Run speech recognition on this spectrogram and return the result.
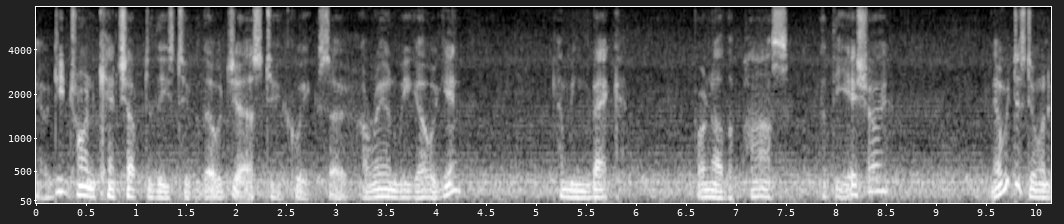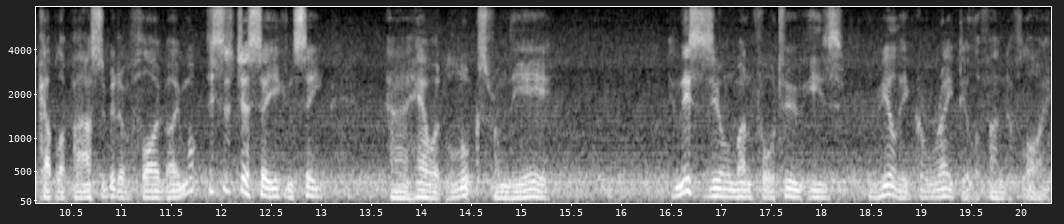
now I did try and catch up to these two, but they were just too quick. So around we go again, coming back for another pass at the air show. Now we're just doing a couple of passes, a bit of a flyby. This is just so you can see uh, how it looks from the air. And this Zlin 142 is really a great deal of fun to fly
